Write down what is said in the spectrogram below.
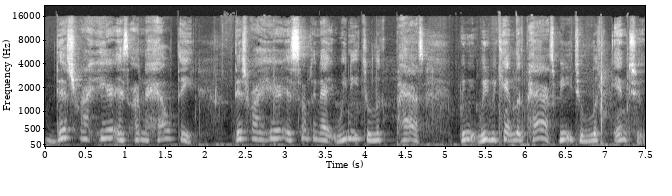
This right here is unhealthy. This right here is something that we need to look past. We, we, we can't look past. We need to look into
